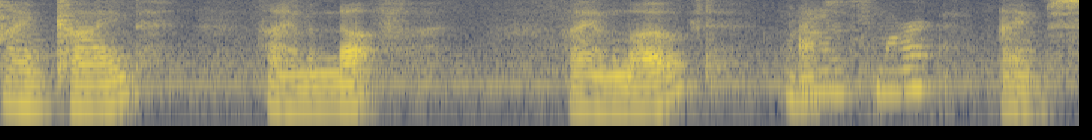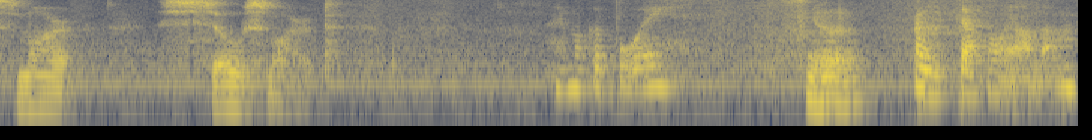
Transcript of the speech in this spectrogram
I am kind. I am enough. I am loved. What I am smart. I am smart. So smart. I am a good boy. I I was definitely on them.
